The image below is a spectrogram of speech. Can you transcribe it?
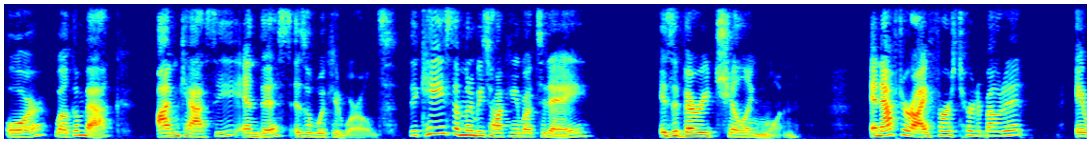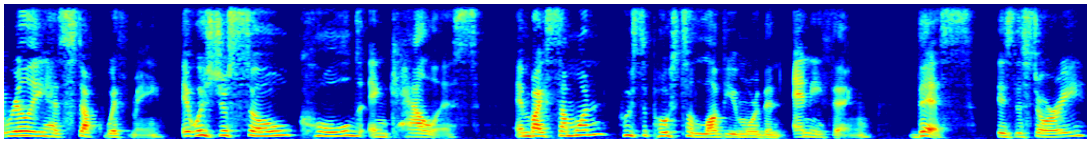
or welcome back. I'm Cassie, and this is A Wicked World. The case I'm going to be talking about today is a very chilling one. And after I first heard about it, it really has stuck with me. It was just so cold and callous, and by someone who's supposed to love you more than anything. This is the story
